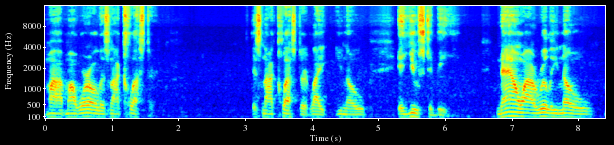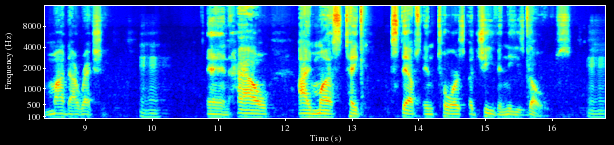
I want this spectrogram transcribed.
my my world is not clustered. It's not clustered like, you know, it used to be. Now I really know my direction mm-hmm. and how I must take steps in towards achieving these goals. Mm-hmm.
